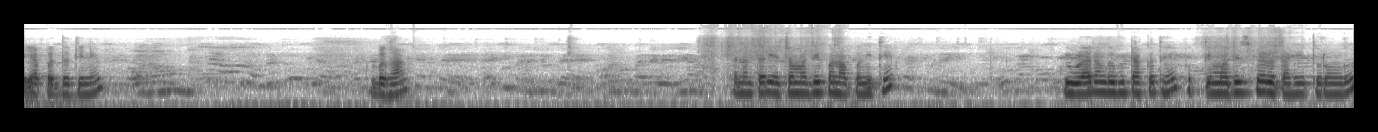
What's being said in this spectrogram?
या पद्धतीने. बघा. त्यानंतर याच्यामध्ये पण आपण इथे पिवळा रंग मी टाकत आहे. फक्त मध्येच भरत आहे तो रंग.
